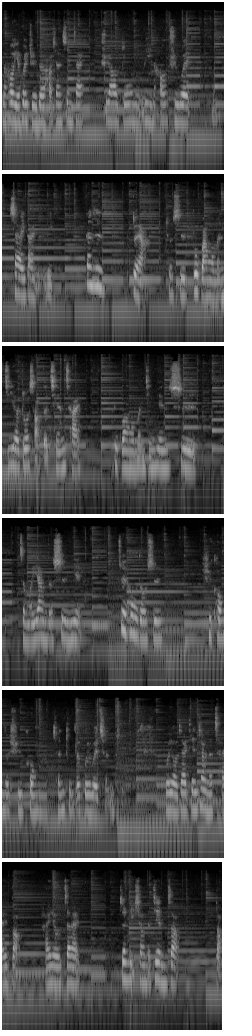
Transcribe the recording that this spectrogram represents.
然后也会觉得好像现在。需要多努力，然后去为下一代努力。但是，对啊，就是不管我们积了多少的钱财，不管我们今天是怎么样的事业，最后都是虚空的虚空，尘土的归为尘土。唯有在天上的财宝，还有在真理上的建造、祷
